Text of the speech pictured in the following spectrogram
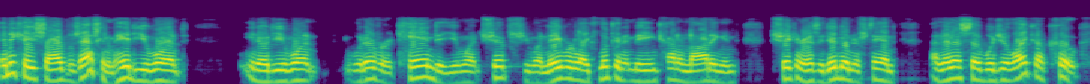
Any case, I was asking them, hey, do you want, you know, do you want whatever candy? You want chips? You want? They were like looking at me and kind of nodding and shaking their heads. They didn't understand. And then I said, would you like a Coke?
